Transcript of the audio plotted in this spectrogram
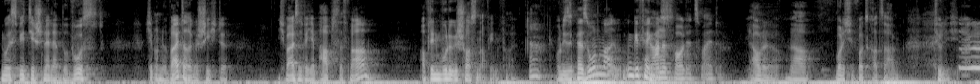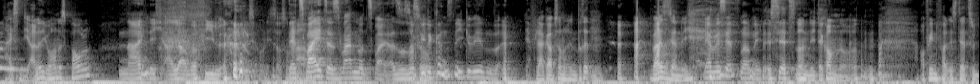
Nur es wird dir schneller bewusst. Ich habe noch eine weitere Geschichte. Ich weiß nicht, welcher Papst das war. Auf den wurde geschossen, auf jeden Fall. Ah. Und diese Person war im Gefängnis. Johannes Paul II. Ja, oder, ja, wollte ich wollte es gerade sagen. Natürlich. Heißen die alle Johannes Paul? Nein, nicht alle, aber viele. Weiß auch nicht, so Der Name. zweite, es waren nur zwei, also so so. viele können es nicht gewesen sein. Ja, vielleicht gab es ja noch den dritten. Ich weiß es ja nicht. Ja, bis jetzt noch nicht. Ist jetzt noch nicht, der kommt noch. Auf jeden Fall ist er zu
